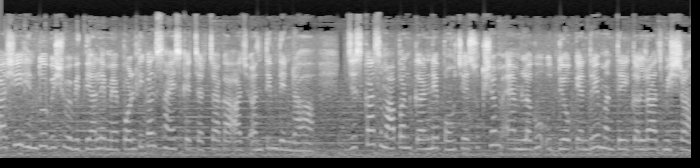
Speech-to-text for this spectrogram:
काशी हिंदू विश्वविद्यालय में पॉलिटिकल साइंस के चर्चा का आज अंतिम दिन रहा, जिसका समापन करने पहुँचे सूक्ष्म एवं लघु उद्योग केंद्रीय मंत्री कलराज मिश्रा।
